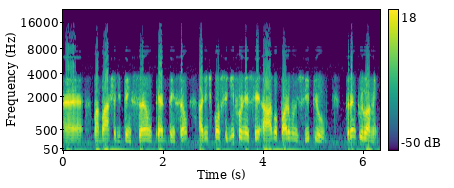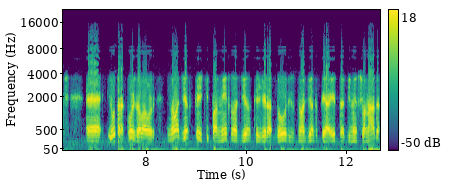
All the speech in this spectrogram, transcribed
é, uma baixa de tensão, queda de tensão, a gente conseguir fornecer a água para o município tranquilamente. É, e outra coisa, Laura, não adianta ter equipamento, não adianta ter geradores, não adianta ter a ETA dimensionada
